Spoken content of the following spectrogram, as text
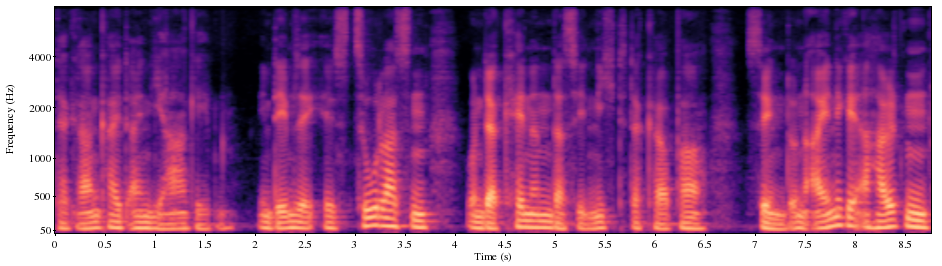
der Krankheit ein Ja geben, indem sie es zulassen und erkennen, dass sie nicht der Körper sind. Und einige erhalten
